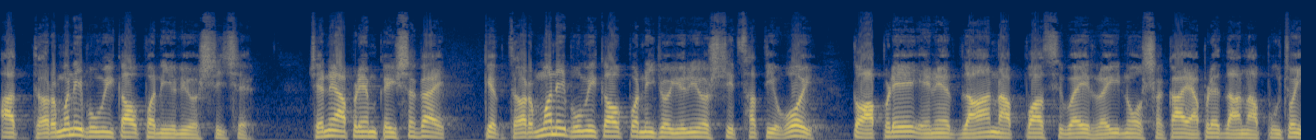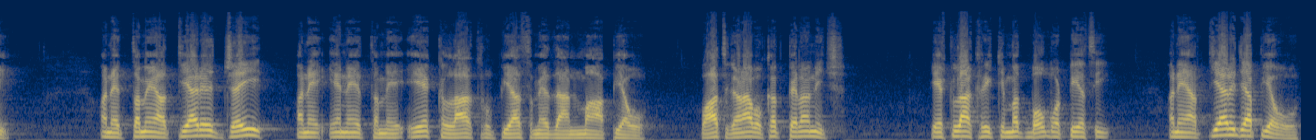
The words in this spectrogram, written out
આ ધર્મની ભૂમિકા ઉપરની યુનિવર્સિટી છે. જેને આપણે એમ કહી શકાય કે ધર્મની ભૂમિકા ઉપરની જો યુનિવર્સિટી થતી હોય તો આપણે એને દાન આપવા સિવાય રહી ન શકાય. આપણે દાન આપવું જોઈએ. અને તમે અત્યારે જઈ અને એને તમે એક લાખ રૂપિયા તમે દાનમાં આપી આવો વાત ઘણા વખત પહેલાંની જ. એક લાખની કિંમત બહુ મોટી હતી. અને અત્યારે જ આપી આવો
